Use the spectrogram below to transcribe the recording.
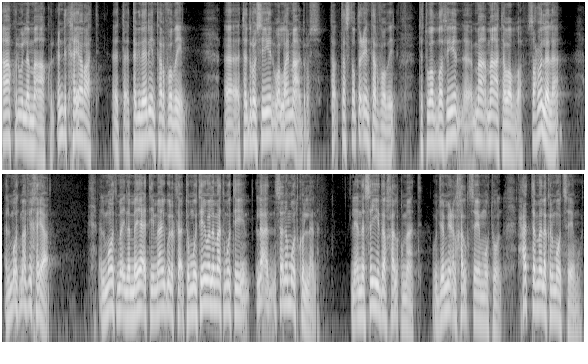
آكل ولا ما آكل؟ عندك خيارات. تقدرين ترفضين. أه، تدرسين؟ والله ما أدرس. تستطيعين ترفضين. تتوظفين؟ أه، ما ما أتوظف. صح ولا لا؟ الموت ما في خيار. الموت لما يأتي ما يقول لك تموتين ولا ما تموتين؟ لا سنموت كلنا. لأن سيد الخلق مات. وجميع الخلق سيموتون. حتى ملك الموت سيموت.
